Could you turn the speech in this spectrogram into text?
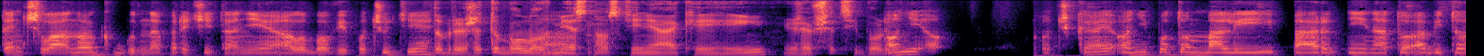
ten článok, buď na prečítanie alebo vypočutie. Dobre, že to bolo v miestnosti nejakej, že všetci boli. Oni, počkaj, oni potom mali pár dní na to, aby to,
